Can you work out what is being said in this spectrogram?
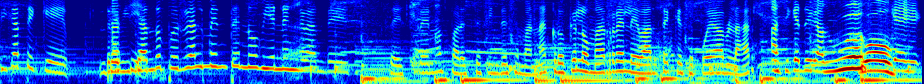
Fíjate que revisando, pues realmente no vienen grandes estrenos para este fin de semana. Creo que lo más relevante que se puede hablar Así que tú digas, wow, Wow, que,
